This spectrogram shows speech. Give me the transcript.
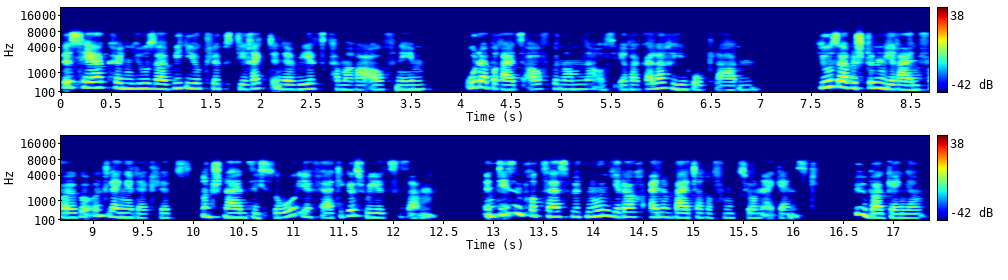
Bisher können User Videoclips direkt in der Reels-Kamera aufnehmen oder bereits aufgenommene aus ihrer Galerie hochladen. User bestimmen die Reihenfolge und Länge der Clips und schneiden sich so ihr fertiges Reel zusammen. In diesem Prozess wird nun jedoch eine weitere Funktion ergänzt. Übergänge.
